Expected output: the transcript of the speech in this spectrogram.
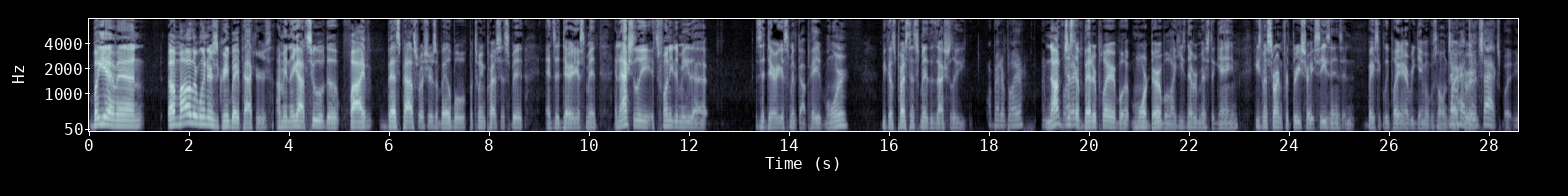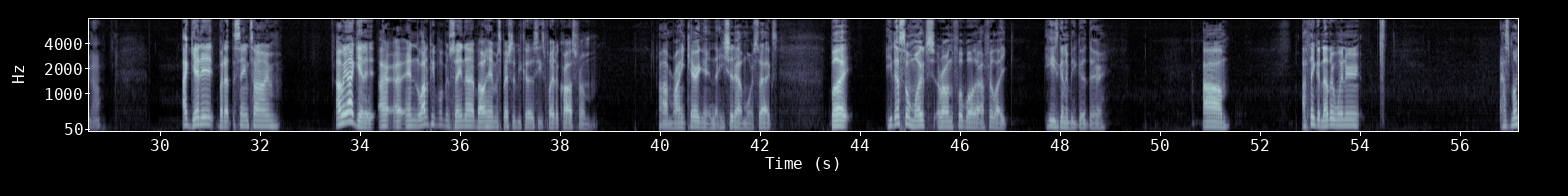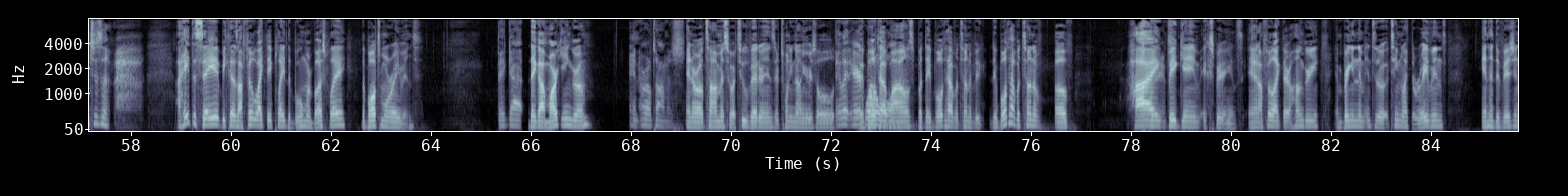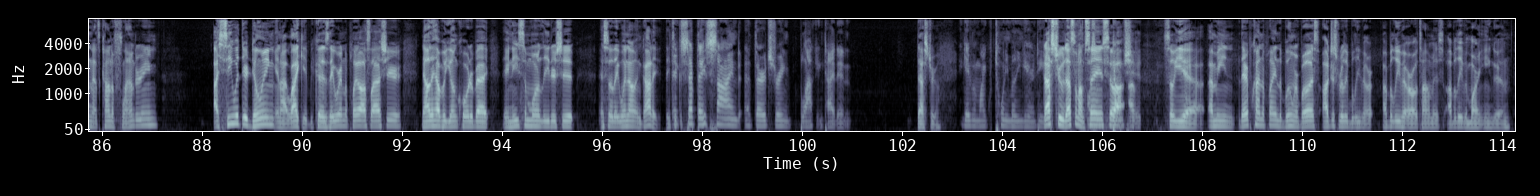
But yeah, man. Uh, my other winners is Green Bay Packers. I mean, they got two of the five best pass rushers available between Preston Smith and Za'Darius Smith. And actually, it's funny to me that Za'Darius Smith got paid more because Preston Smith is actually A better player. not just a better player, but more durable. Like he's never missed a game. He's been starting for three straight seasons and basically playing every game of his whole entire never had career. ten sacks, but you know. I get it, but at the same time, I mean, I get it. I, I and a lot of people have been saying that about him, especially because he's played across from um, Ryan Kerrigan, that he should have more sacks. But he does so much around the football that I feel like he's gonna be good there. Um, I think another winner. As much as a, I hate to say it because I feel like they played the boomer bust play. The Baltimore Ravens. They got They got Mark Ingram and Earl Thomas. and Earl Thomas, who are two veterans. They're 29 years old. They let They both have walk. miles, but they both have a ton of. They both have a ton of of high Experience. big game experience, and I feel like they're hungry. And bringing them into a team like the Ravens in a division that's kind of floundering, I see what they're doing, and I like it because they were in the playoffs last year. Now they have a young quarterback. They need some more leadership, and so they went out and got it. They took. A, Except they signed a third string blocking tight end. that's true. Gave him like twenty million guaranteed. That's true. That's what I'm saying. So I, I. So yeah, I mean they're kind of playing the boomer bust. I just really believe in I believe in Earl Thomas. I believe in Mark Ingram.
